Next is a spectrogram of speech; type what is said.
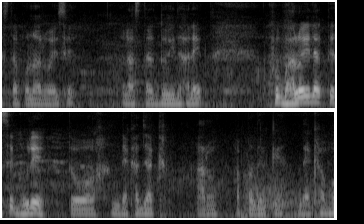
স্থাপনা রয়েছে রাস্তার দুই ধারে। খুব ভালোই লাগতেছে ঘুরে। তো দেখা যাক, আরও আপনাদেরকে দেখাবো।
